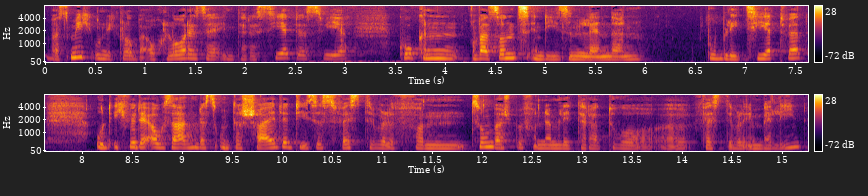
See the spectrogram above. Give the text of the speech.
was mich und ich glaube auch Lore sehr interessiert, dass wir gucken, was sonst in diesen Ländern publiziert wird. Und ich würde auch sagen, das unterscheidet dieses Festival von zum Beispiel von dem Literaturfestival in Berlin,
